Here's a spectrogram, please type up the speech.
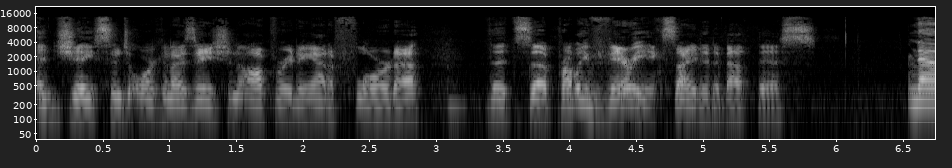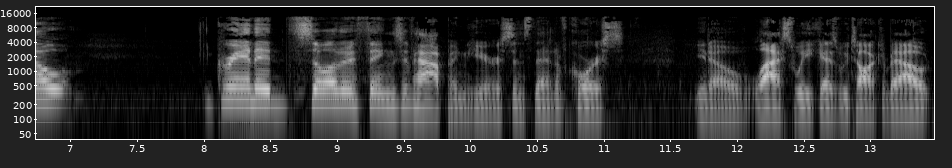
adjacent organization operating out of Florida that's uh, probably very excited about this. Now, granted, some other things have happened here since then. Of course, you know, last week as we talked about,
